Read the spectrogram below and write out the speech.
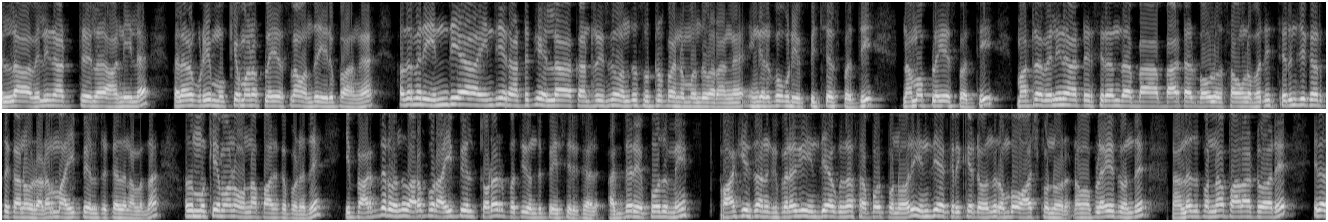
எல்லா வெளிநாட்டில் அணியில் விளையாடக்கூடிய முக்கியமான பிளேயர்ஸ்லாம் வந்து இருப்பாங்க. அதே மாதிரி இந்தியா இந்திய நாட்டுக்கு எல்லா கண்ட்ரீஸும் வந்து சுற்றுப்பயணம் வந்து வராங்க. இங்கே இருக்கக்கூடிய பிக்சர்ஸ் பற்றி நம்ம பிளேயர்ஸ் பற்றி மற்ற வெளிநாட்டு சிறந்த பே பேட்டர் பவுலர்ஸ் அவங்கள பற்றி தெரிஞ்சுக்கிறதுக்கான ஒரு இடமா ஐபிஎல் இருக்கிறதுனால தான் அது முக்கியமான ஒன்றா பார்க்கப்படுது. இப்போ அக்தர் வந்து வரப்போகிற ஐபிஎல் தொடர் பற்றி வந்து பேசியிருக்காரு. அக்தர் எப்போதுமே பாகிஸ்தானுக்கு பிறகு இந்தியாவுக்கு தான் சப்போர்ட் பண்ணுவார். இந்தியா கிரிக்கெட்டை வந்து ரொம்ப வாட்ச் பண்ணுவார். நம்ம பிளேயர்ஸ் வந்து நல்லது பண்ணால் பாராட்டுவார். இல்லை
